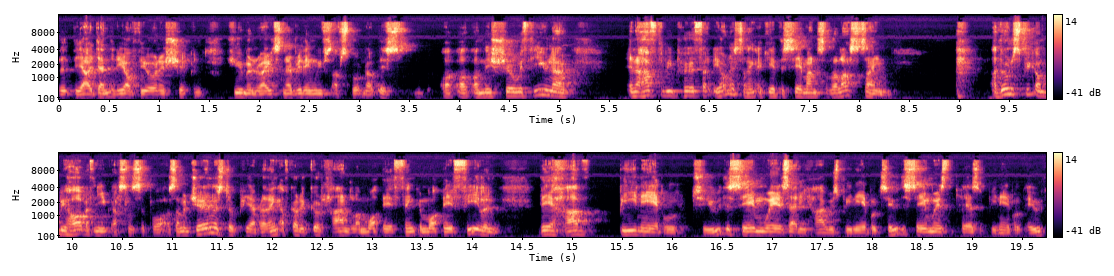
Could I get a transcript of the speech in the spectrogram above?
the, the, identity of the ownership and human rights and everything. We've I've spoken about this on, on this show with you now. And I have to be perfectly honest, I think I gave the same answer the last time. I don't speak on behalf of Newcastle supporters. I'm a journalist up here, but I think I've got a good handle on what they think and what they feel. And they have been able to, the same way as Eddie Howe has been able to, the same way as the players have been able to,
